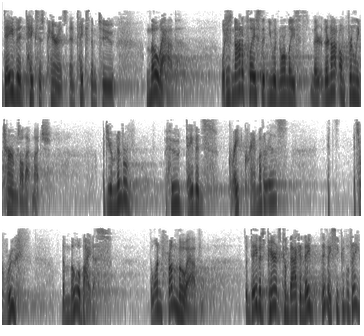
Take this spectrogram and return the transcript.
David takes his parents and takes them to Moab, which is not a place that you would normally, they're, they're not on friendly terms all that much. But do you remember who David's great grandmother is? It's, it's Ruth, the Moabitess, the one from Moab. So David's parents come back and they, they may see people they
